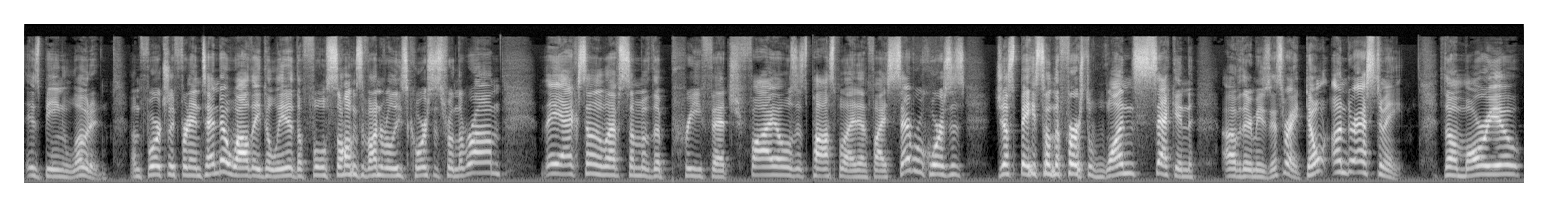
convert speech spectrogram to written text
is being loaded. Unfortunately for Nintendo, while they deleted the full songs of unreleased courses from the ROM, they accidentally left some of the prefetch files. It's possible to identify several courses just based on the first one second of their music. That's right, don't underestimate the Mario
